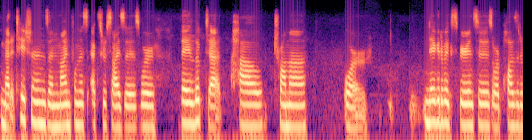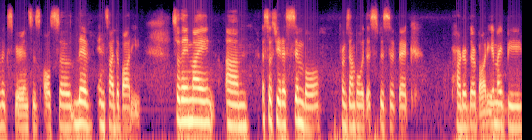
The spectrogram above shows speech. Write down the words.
meditations and mindfulness exercises where they looked at how trauma or negative experiences or positive experiences also live inside the body. So they might um, associate a symbol, for example, with a specific part of their body. It might be,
